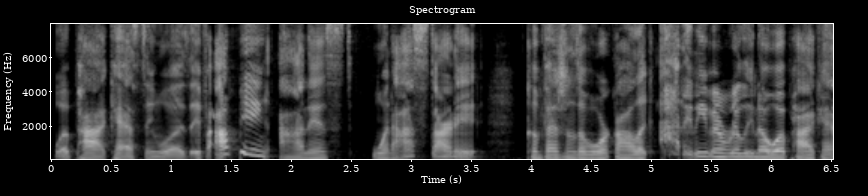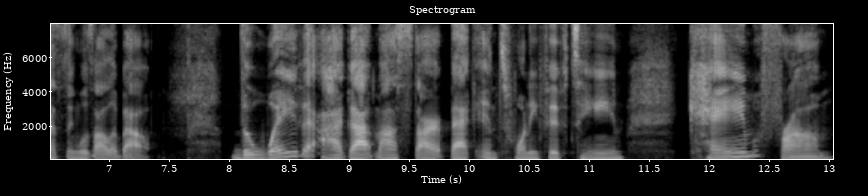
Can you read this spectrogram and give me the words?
what podcasting was. If I'm being honest, when I started Confessions of a Workaholic, I didn't even really know what podcasting was all about. The way that I got my start back in 2015 came from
